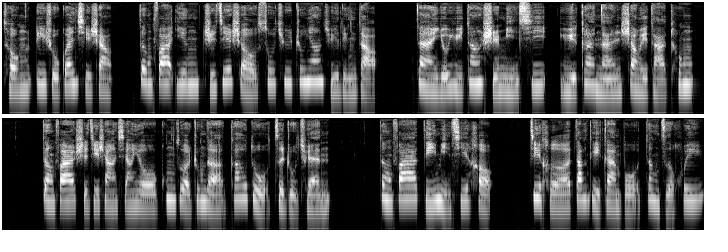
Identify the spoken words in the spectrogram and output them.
从隶属关系上，邓发应直接受苏区中央局领导。但由于当时闽西与赣南尚未打通，邓发实际上享有工作中的高度自主权。邓发抵闽西后，即和当地干部邓子恢、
